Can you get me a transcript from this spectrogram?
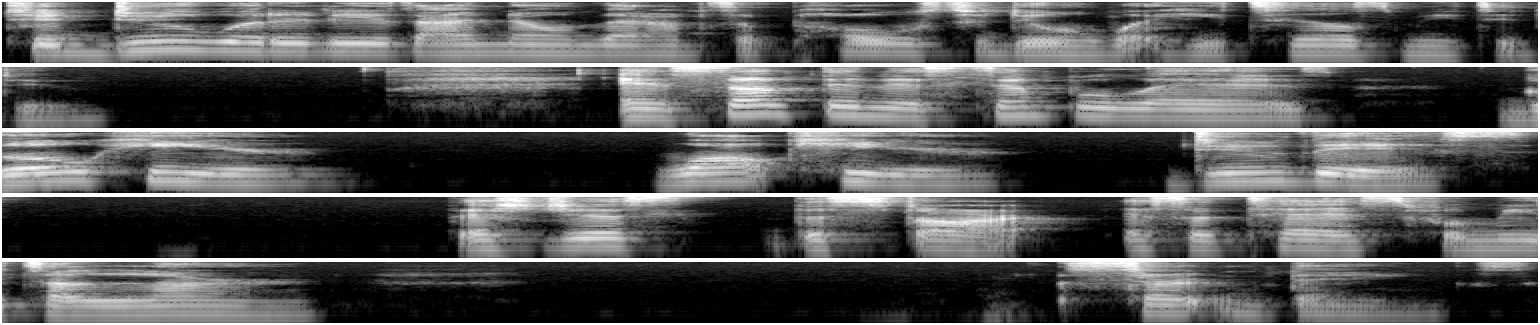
to do what it is I know that I'm supposed to do and what He tells me to do. And something as simple as go here, walk here, do this. That's just the start. It's a test for me to learn certain things.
